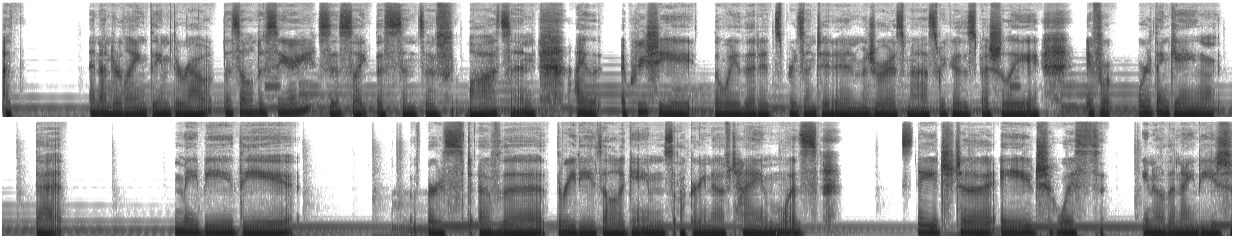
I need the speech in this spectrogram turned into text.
a, an underlying theme throughout the Zelda series is like this sense of loss. And I appreciate the way that it's presented in Majora's Mask because, especially if we're, we're thinking that maybe the first of the 3D Zelda games, Ocarina of Time, was staged to age with, you know, the 90s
